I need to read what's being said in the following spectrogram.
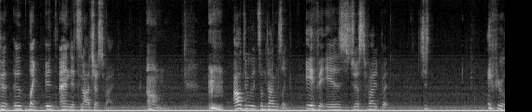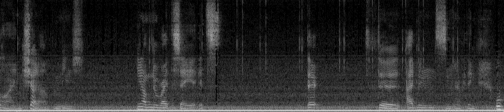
It, like, it, and it's not justified. Um, I'll do it sometimes, like, if it is justified, but just, if you're lying, shut up. It means you don't have no right to say it. It's, there, the admins and everything will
